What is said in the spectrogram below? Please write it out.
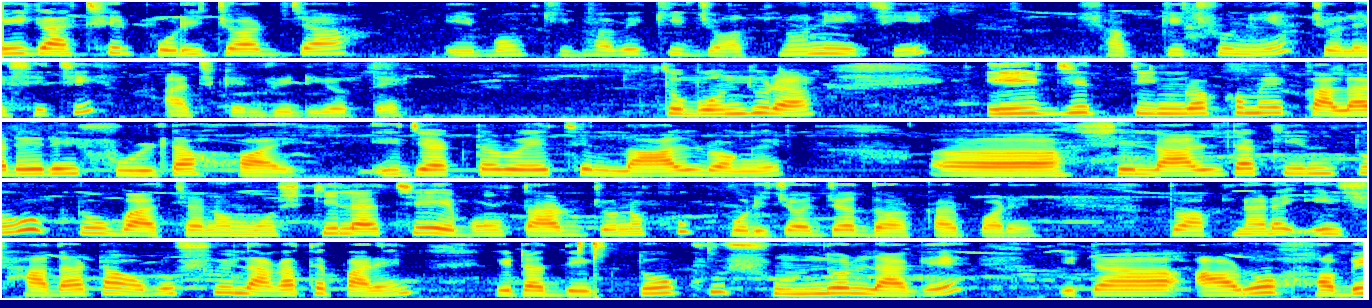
এই গাছের পরিচর্যা এবং কীভাবে কি যত্ন নিয়েছি সব কিছু নিয়ে চলে এসেছি আজকের ভিডিওতে। তো বন্ধুরা, এই যে তিন রকমের কালারের এই ফুলটা হয় এই যে একটা রয়েছে লাল রঙের সেই লালটা কিন্তু একটু বাঁচানো মুশকিল আছে এবং তার জন্য খুব পরিচর্যার দরকার পড়ে। তো আপনারা এই সাদাটা অবশ্যই লাগাতে পারেন, এটা দেখতেও খুব সুন্দর লাগে। এটা আরও হবে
